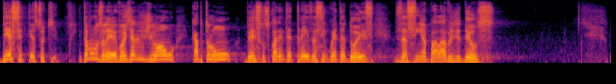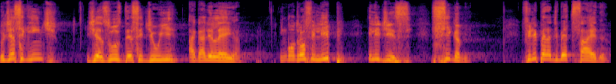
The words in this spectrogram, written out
desse texto aqui. Então vamos ler, Evangelho de João, capítulo 1, versículos 43 a 52, diz assim a palavra de Deus. No dia seguinte, Jesus decidiu ir a Galileia. Encontrou Filipe e lhe disse: Siga-me. Filipe era de Betsaida,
